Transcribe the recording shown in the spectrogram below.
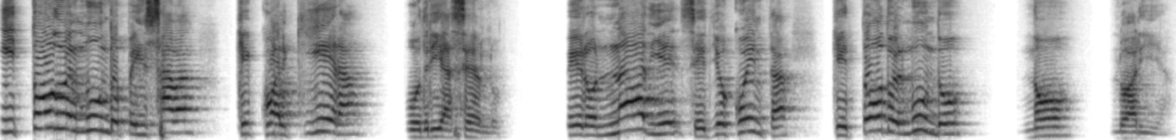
Y todo el mundo pensaba que cualquiera podría hacerlo. Pero nadie se dio cuenta que todo el mundo no lo haría.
